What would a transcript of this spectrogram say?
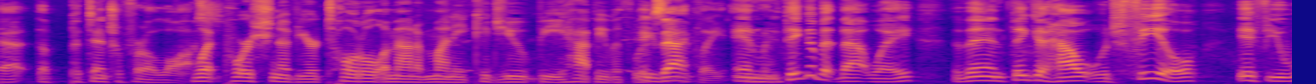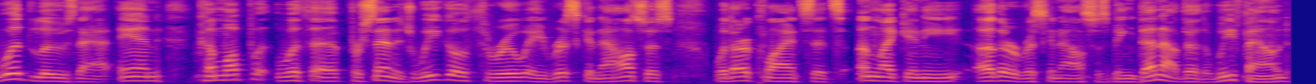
at the potential for a loss? What portion of your total amount of money could you be happy with losing? Exactly. And mm-hmm. when you think of it that way, then think of how it would feel if you would lose that and come up with a percentage. We go through a risk analysis with our clients that's unlike any other risk analysis being done out there that we found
